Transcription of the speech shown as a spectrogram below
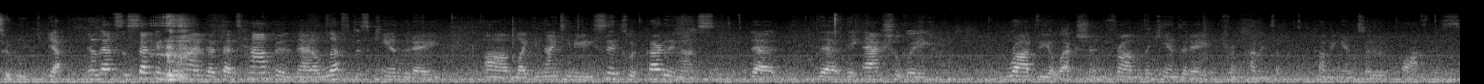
segundo. Yeah, now that's the second time that that's happened, that a leftist candidate, um, like in 1986 with Cardenas, that, that they actually robbed the election from the candidate from coming to, coming into office.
